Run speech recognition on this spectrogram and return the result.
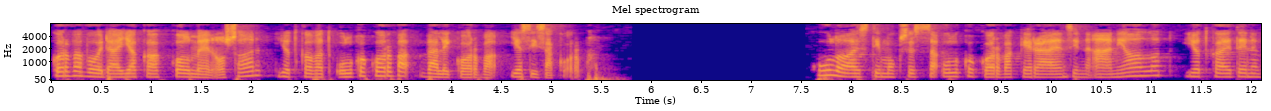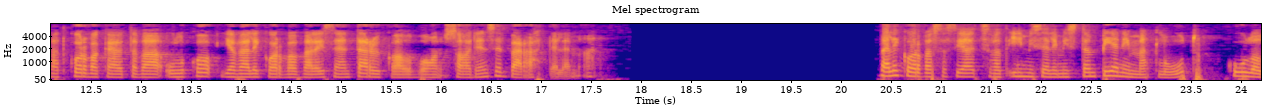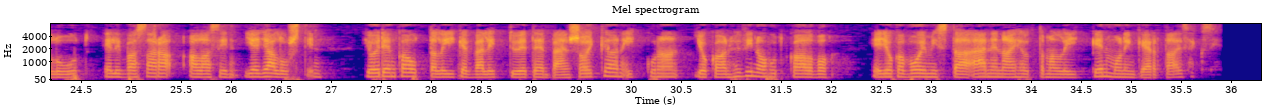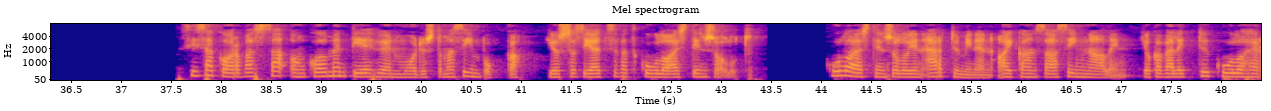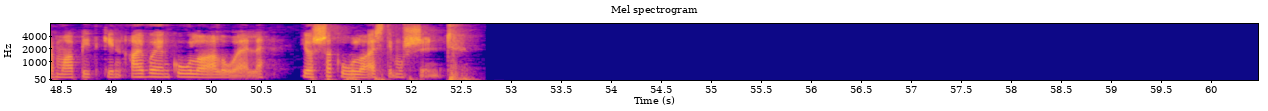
Korva voidaan jakaa kolmeen osaan, jotka ovat ulkokorva, välikorva ja sisäkorva. Kuuloaistimuksessa ulkokorva kerää ensin ääniaallot, jotka etenevät korvakäytävää ulko- ja välikorvan väliseen tärykalvoon saaden sen värähtelemään. Välikorvassa sijaitsevat ihmiselimistön pienimmät luut, kuuloluut eli vasara, alasin ja jalustin, joiden kautta liike välittyy eteenpäin soikeaan ikkunaan, joka on hyvin ohut kalvo ja joka voimistaa äänen aiheuttaman liikkeen moninkertaiseksi. Sisäkorvassa on kolmen tiehyen muodostama simpukka, jossa sijaitsevat kuuloaistin solut. Kuuloaistin solujen ärtyminen aikaansaa signaalin, joka välittyy kuulohermoa pitkin aivojen kuuloalueelle, jossa kuuloaistimus syntyy.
